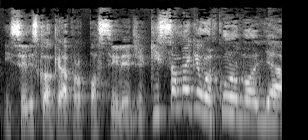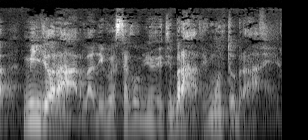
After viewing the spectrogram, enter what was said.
inserisco anche la proposta di legge. Chissà mai che qualcuno voglia migliorarla di questa community. Bravi, molto bravi.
